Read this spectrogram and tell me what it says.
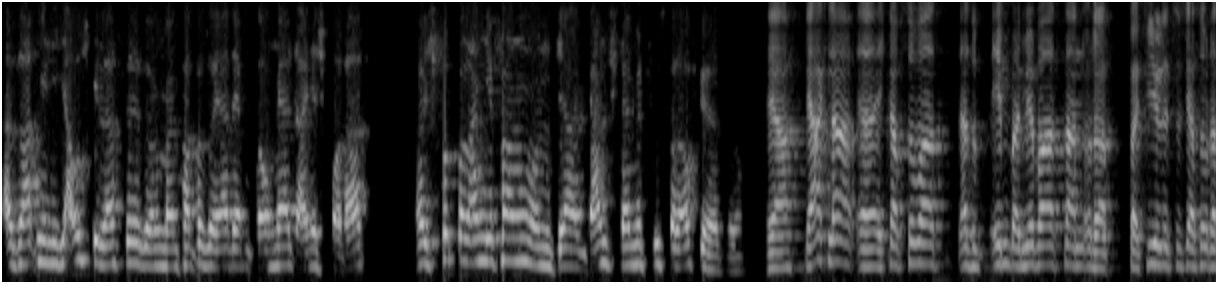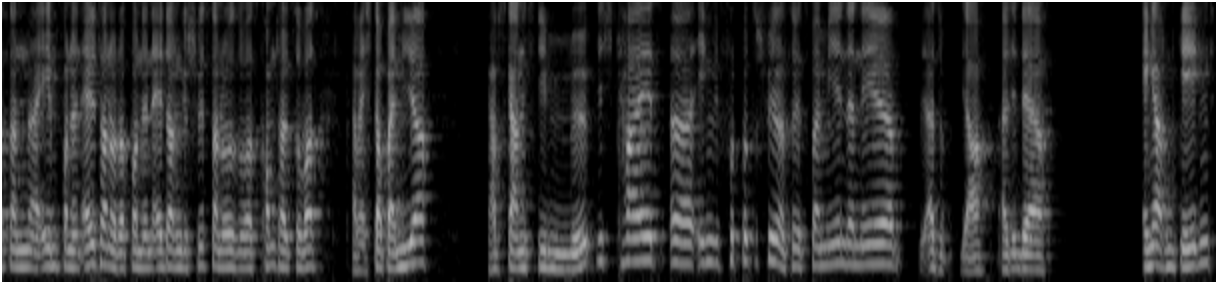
also hat mich nicht ausgelastet, sondern mein Papa so, ja, der braucht mehr als eine Sportart. habe ich Football angefangen und ja, ganz schnell mit Fußball aufgehört. So. Ja, ja klar. Äh, ich glaube sowas, also eben bei mir war es dann, oder bei vielen ist es ja so, dass dann eben von den Eltern oder von den älteren Geschwistern oder sowas kommt halt sowas. Aber ich glaube bei mir gab es gar nicht die Möglichkeit, äh, irgendwie Football zu spielen. Also jetzt bei mir in der Nähe, also ja, halt in der engeren Gegend.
